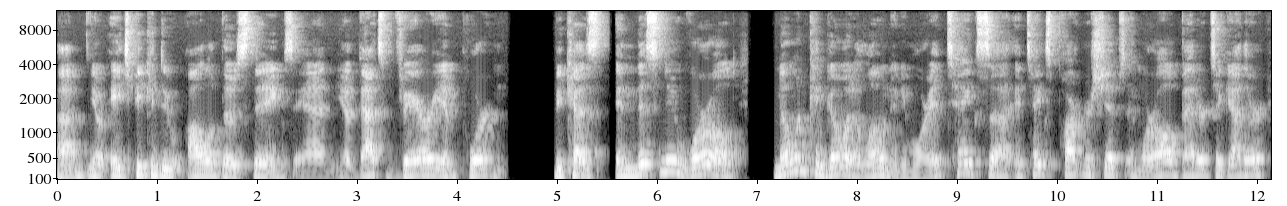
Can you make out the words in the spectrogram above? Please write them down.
Um, you know, HP can do all of those things. And, you know, that's very important because in this new world, no one can go it alone anymore. It takes, uh, it takes partnerships and we're all better together.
